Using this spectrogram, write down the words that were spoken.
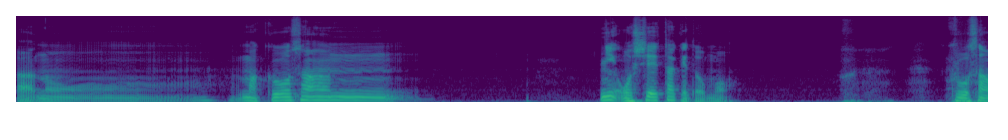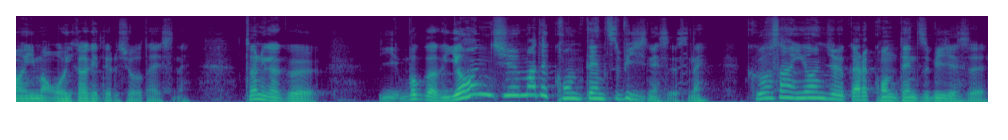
あのー、まあ、久保さんに教えたけども、久保さんは今追いかけてる状態ですね。とにかく、僕は40までコンテンツビジネスですね。久保さん40からコンテンツビジネス、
